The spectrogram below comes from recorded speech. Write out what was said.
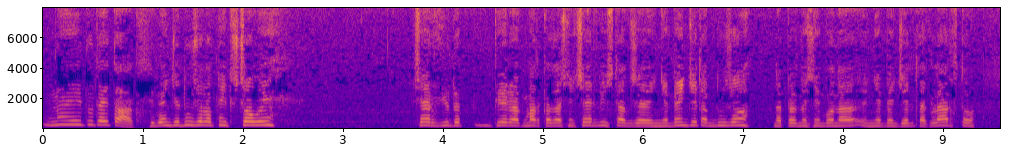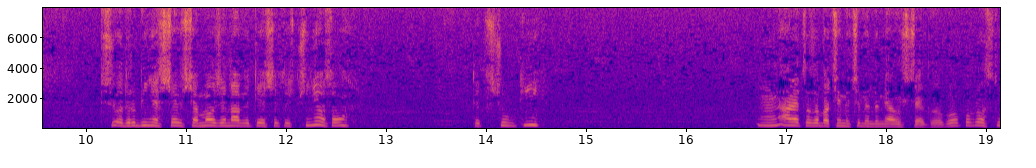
No i tutaj tak, będzie dużo lotnej pszczoły. Czerwiu dopiero jak matka zacznie czerwić, także nie będzie tak dużo. Na pewno nie, bo nie będzie tak larw, to przy odrobinie szczęścia może nawet jeszcze coś przyniosą te pszczółki. Mm, Ale to zobaczymy, czy będą miały z czego, bo po prostu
